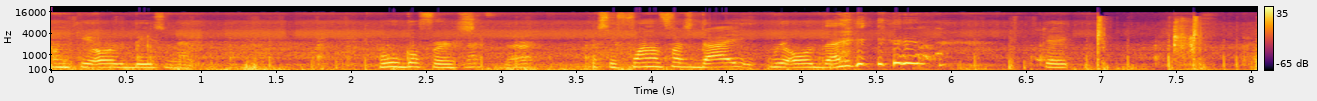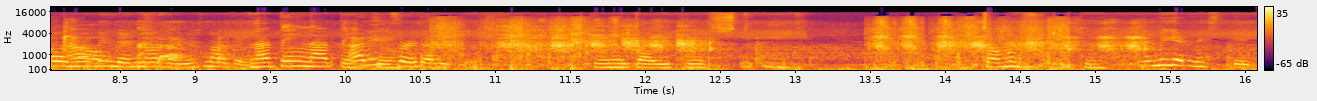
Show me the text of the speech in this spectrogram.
Okay, all the basement. We'll go first? That's. Because if one of us die, we all die. okay, Oh, nothing there, nothing. There's nothing. nothing, nothing. I'll eat Okay, first, I'll eat first. okay may tayo first. Someone, okay. Let me get my steak.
